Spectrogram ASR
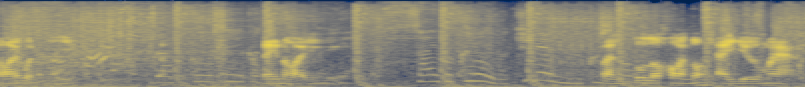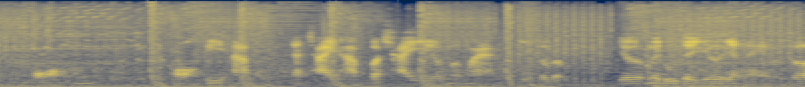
น้อยกว่านี้ได้น้อยจริงๆมันตัวละครต้องใช้เยอะมากของของที่อัพจะใช้อัพก็ใช้เยอะมากๆก็แบบเยอะไม่รู้จะเยอะยังไงมันก็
